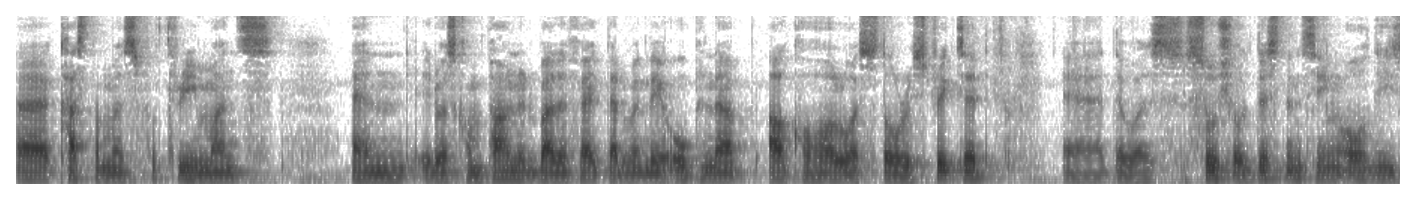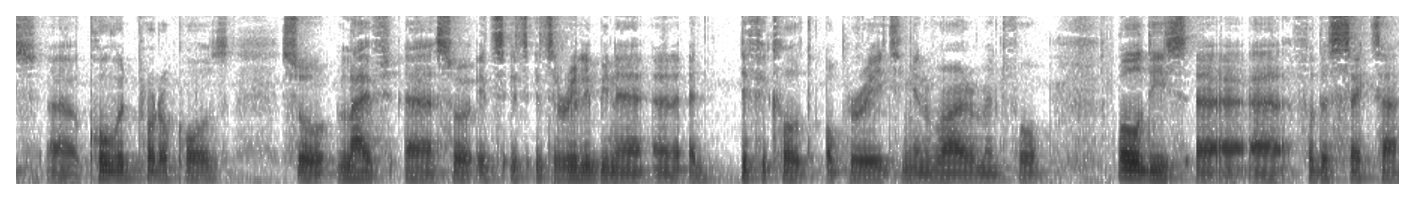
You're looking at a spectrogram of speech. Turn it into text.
uh, customers for three months, and it was compounded by the fact that when they opened up, alcohol was still restricted. Uh, there was social distancing, all these uh, COVID protocols. So life, uh, so it's it's it's really been a, a, a difficult operating environment for all these uh, uh, for the sector.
